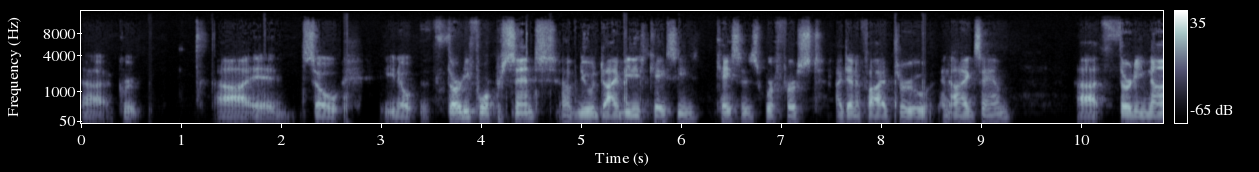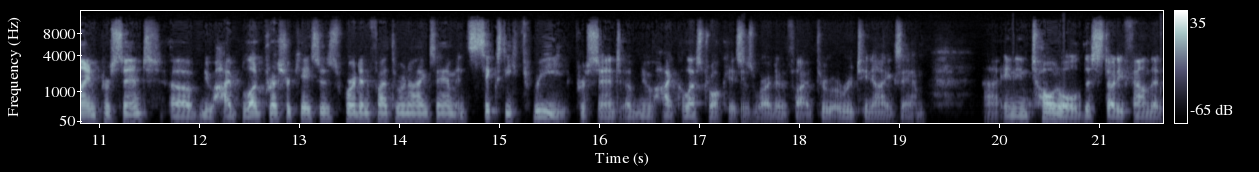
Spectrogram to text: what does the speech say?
uh, group. Uh, so, you know, 34% of new diabetes cases cases were first identified through an eye exam. 39% uh, of new high blood pressure cases were identified through an eye exam, and 63% of new high cholesterol cases were identified through a routine eye exam. Uh, and in total, this study found that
